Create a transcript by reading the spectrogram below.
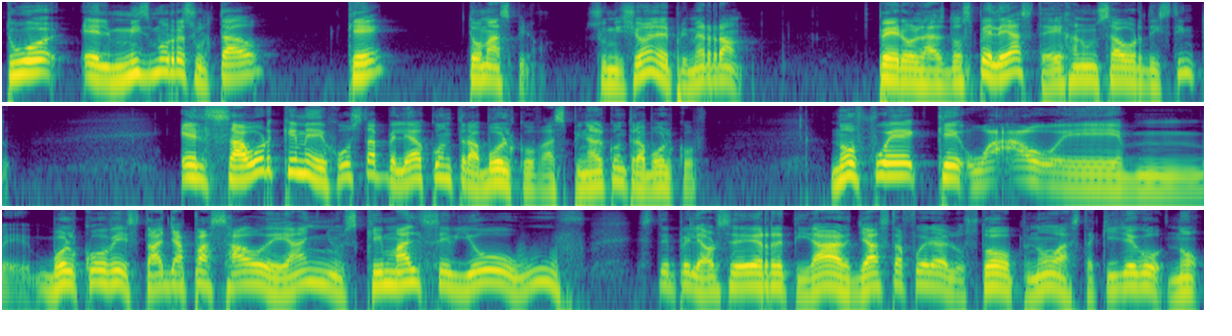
tuvo el mismo resultado que Tomás Pino. Sumisión en el primer round pero las dos peleas te dejan un sabor distinto. El sabor que me dejó esta pelea contra Volkov, Aspinal contra Volkov, no fue que, wow, eh, Volkov está ya pasado de años, qué mal se vio, uff, este peleador se debe retirar, ya está fuera de los top, no, hasta aquí llegó, no.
